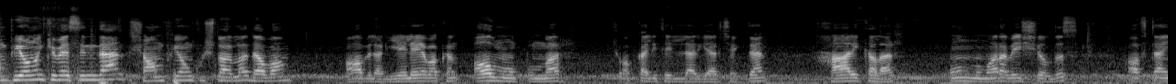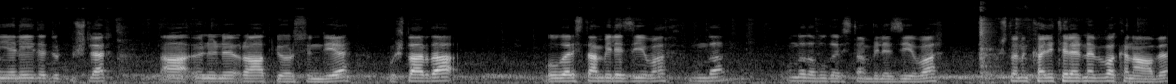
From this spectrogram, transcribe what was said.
Şampiyonun kümesinden şampiyon kuşlarla devam. Abiler yeleğe bakın. Almond bunlar. Çok kaliteliler gerçekten. Harikalar. 10 numara 5 yıldız. Hafiften yeleği de dürtmüşler. Daha önünü rahat görsün diye. Kuşlarda Bulgaristan bileziği var. Bunda bunda da Bulgaristan bileziği var. Kuşların kalitelerine bir bakın abi.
